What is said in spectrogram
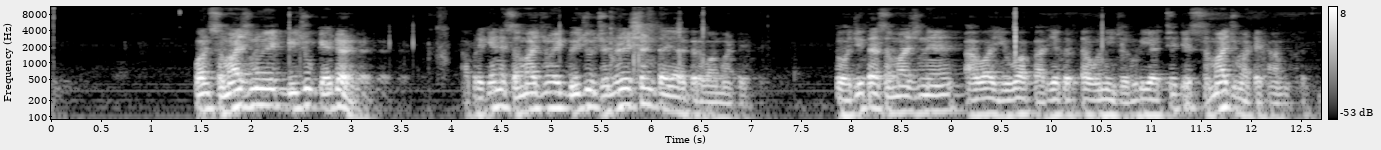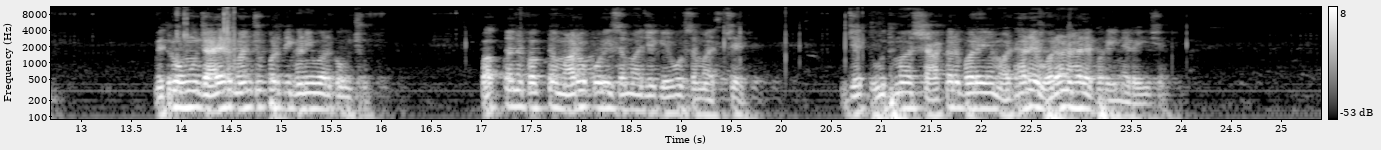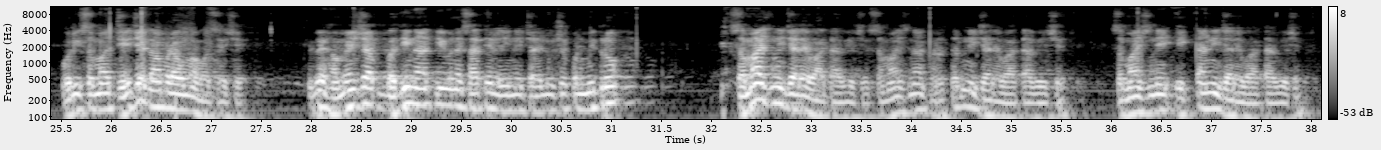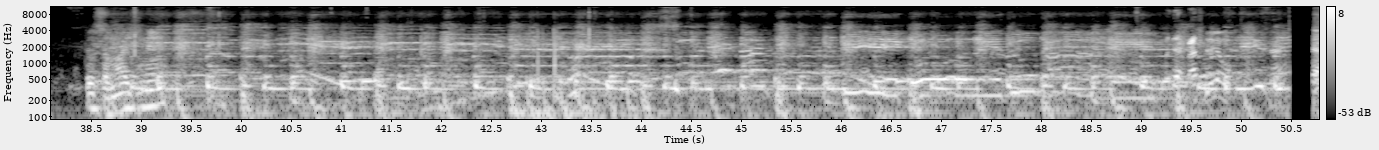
પણ સમાજનું એક બીજું કેડર, આપણે કહીએ ને સમાજનું એક બીજું જનરેશન તૈયાર કરવા માટે, તો હજી ત્યાં સમાજને આવા યુવા કાર્યકર્તાઓની જરૂરિયાત છે જે સમાજ માટે કામ કરે. મિત્રો, હું જાહેર મંચ ઉપરથી ઘણી વાર કહું છું ફક્ત અને ફક્ત મારો કોળી સમાજ એક એવો સમાજ છે, જે દૂધમાં સાકર ભરે એમ અઢારે વરણહારે ભરીને રહી છે. કોળી સમાજ જે જે ગામડાઓમાં વસે છે. એટલે હંમેશા બધી નાતીઓને સાથે લઈને ચાલ્યું છે, પણ મિત્રો, સમાજની જ્યારે વાત આવે છે, સમાજના ઘડતરની જ્યારે વાત આવે છે, સમાજની એકતાની જ્યારે વાત આવે છે, તો સમાજને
